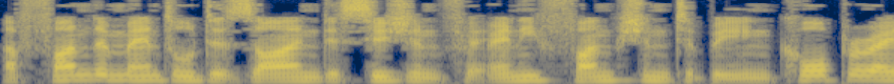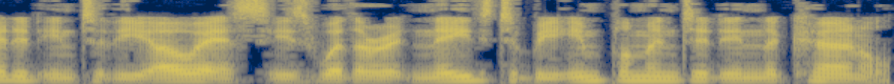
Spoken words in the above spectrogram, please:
a fundamental design decision for any function to be incorporated into the OS is whether it needs to be implemented in the kernel.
